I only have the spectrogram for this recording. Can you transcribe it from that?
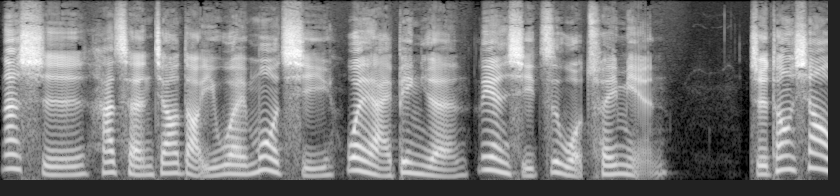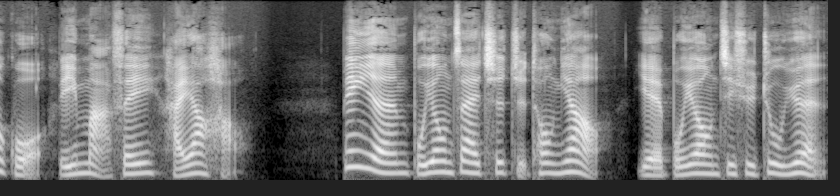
那时他曾教导一位末期胃癌病人练习自我催眠，止痛效果比吗啡还要好，病人不用再吃止痛药，也不用继续住院，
